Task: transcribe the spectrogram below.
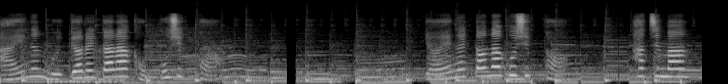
아이는 물결을 따라 걷고 싶어. 여행을 떠나고 싶어. 하지만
